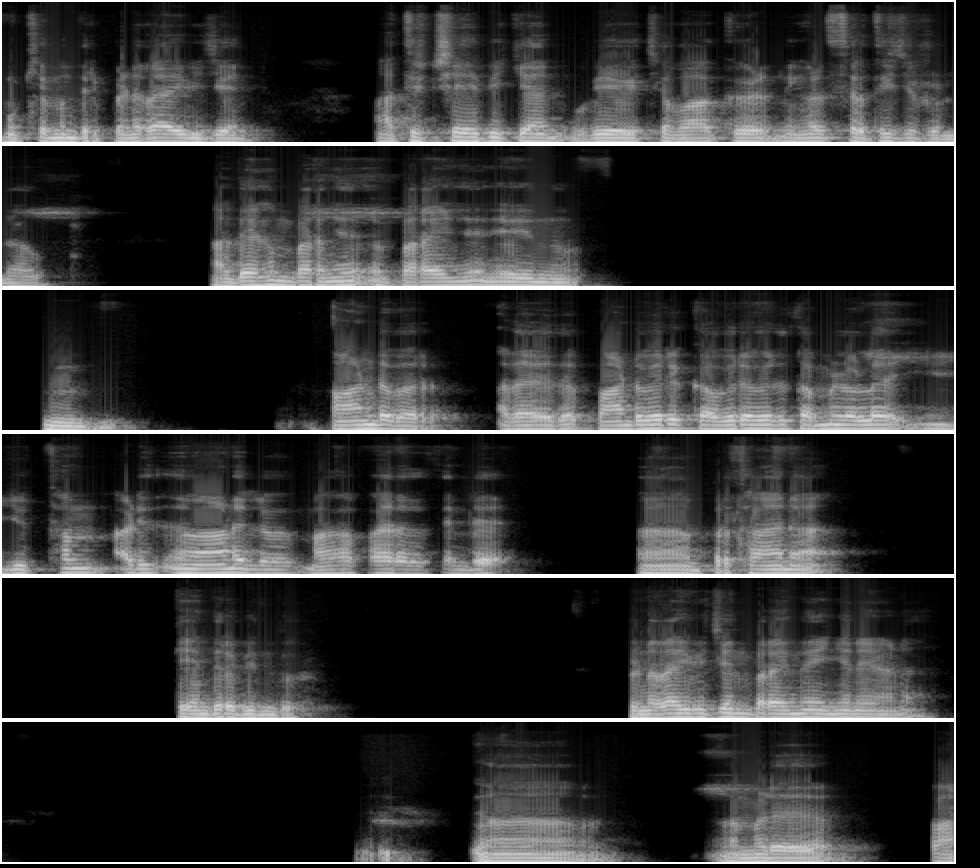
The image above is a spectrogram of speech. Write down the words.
മുഖ്യമന്ത്രി പിണറായി വിജയൻ അധിക്ഷേപിക്കാൻ ഉപയോഗിച്ച വാക്കുകൾ നിങ്ങൾ ശ്രദ്ധിച്ചിട്ടുണ്ടാവും. അദ്ദേഹം പറഞ്ഞ് പറയുന്നു പാണ്ഡവർ അതായത് പാണ്ഡവർ കൗരവർ തമ്മിലുള്ള യുദ്ധം അടി ആണല്ലോ മഹാഭാരതത്തിന്റെ പ്രധാന കേന്ദ്രബിന്ദു. പിണറായി വിജയൻ പറയുന്നത് ഇങ്ങനെയാണ്. നമ്മുടെ പാ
